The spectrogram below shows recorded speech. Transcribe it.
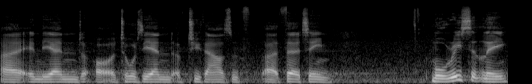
uh, in the end, or towards the end of 2013. More recently,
